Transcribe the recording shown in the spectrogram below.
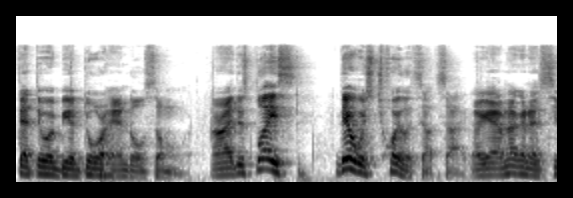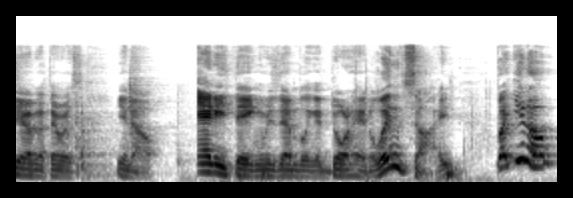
that there would be a door handle somewhere. All right, this place, there was toilets outside. Okay, I'm not gonna assume that there was, you know, anything resembling a door handle inside. But you know,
